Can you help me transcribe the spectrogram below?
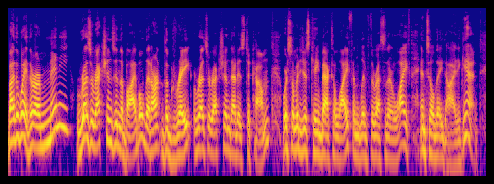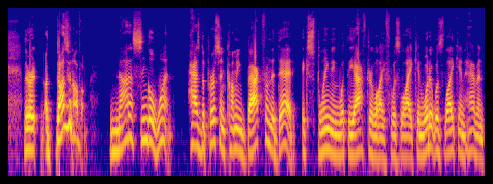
By the way, there are many resurrections in the Bible that aren't the great resurrection that is to come, where somebody just came back to life and lived the rest of their life until they died again. There are a dozen of them. Not a single one has the person coming back from the dead explaining what the afterlife was like and what it was like in heaven.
